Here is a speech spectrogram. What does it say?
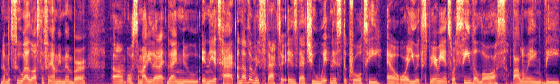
Number two, I lost a family member. Um, or somebody that I, that I knew in the attack. Another risk factor is that you witness the cruelty uh, or you experience or see the loss following the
